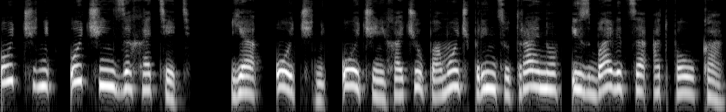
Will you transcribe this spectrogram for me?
очень-очень захотеть. Я очень-очень хочу помочь принцу Трайну избавиться от паука.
